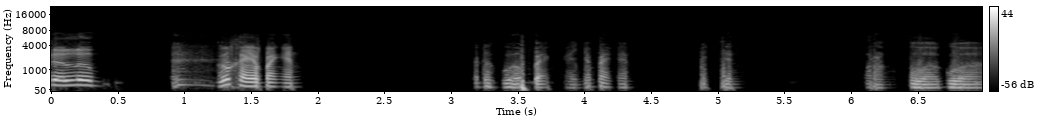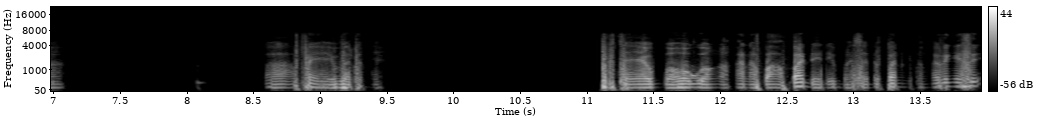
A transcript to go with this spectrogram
dalam. Gue kayak pengen ada gue pengen kayaknya pengen bikin orang tua gue apa ya ibaratnya? Percaya bahwa gue nggak akan apa-apa deh di masa depan gitu ngerti gak sih?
